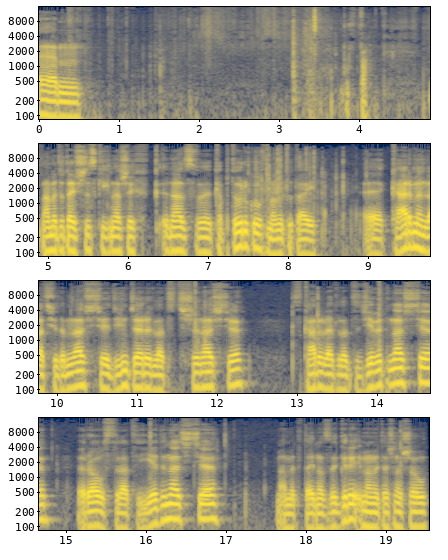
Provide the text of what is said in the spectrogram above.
Um, Mamy tutaj wszystkich naszych nazw kapturków. Mamy tutaj e, Carmen lat 17, Ginger lat 13, Scarlet lat 19, Rose lat 11. Mamy tutaj nazwę gry i mamy też naszą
